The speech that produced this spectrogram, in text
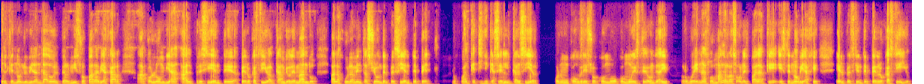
el que no le hubieran dado el permiso para viajar a Colombia al presidente Pedro Castillo al cambio de mando a la juramentación del presidente Petro. Lo cual, ¿qué tiene que hacer el canciller con un congreso como, como este, donde hay buenas o malas razones para que este no viaje el presidente Pedro Castillo?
